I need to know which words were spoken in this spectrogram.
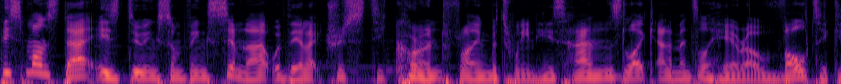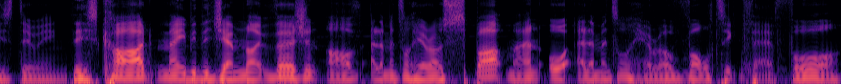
This monster is doing something similar with the electricity current flying between his hands like Elemental Hero Voltic is doing. This card may be the Gem Knight version of Elemental Hero Sparkman or Elemental Hero Voltic therefore.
